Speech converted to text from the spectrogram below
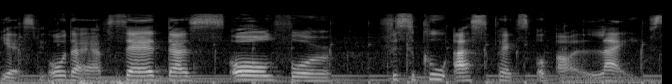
Yes, with all that I have said, that's all for physical aspects of our lives.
